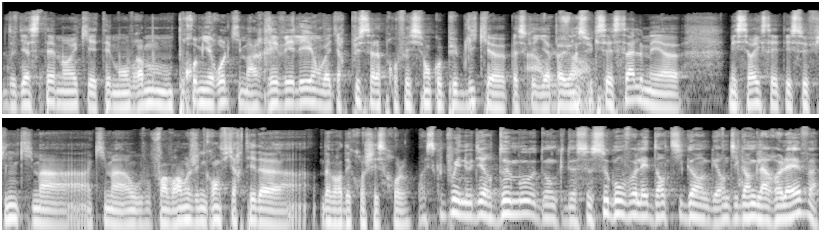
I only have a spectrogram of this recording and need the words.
de Diastème, ouais, qui a été mon vraiment mon premier rôle qui m'a révélé, on va dire plus à la profession qu'au public, euh, parce qu'il Ah, n'y a rôle pas eu un succès sale, mais euh, mais c'est vrai que ça a été ce film qui m'a qui m'a, enfin vraiment j'ai une grande fierté d'a- d'avoir décroché ce rôle. Est-ce que vous pouvez nous dire deux mots donc de ce second volet d'Antigang, Antigang la relève,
